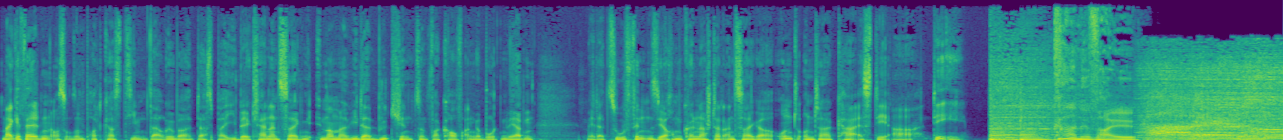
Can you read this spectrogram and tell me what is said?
Maike Felden aus unserem Podcast-Team darüber, dass bei eBay Kleinanzeigen immer mal wieder Bütchen zum Verkauf angeboten werden. Mehr dazu finden Sie auch im Kölner Stadtanzeiger und unter ksda.de. Karneval. So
